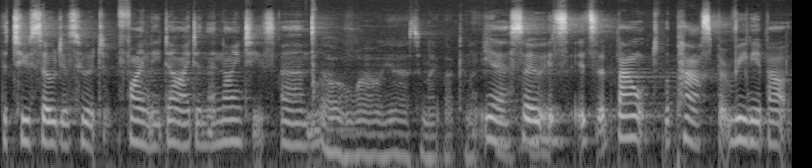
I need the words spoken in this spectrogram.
the two soldiers who had finally died in their 90s. Um, oh wow, yeah, to make that connection. Yeah, so it's it's about the past, but really about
